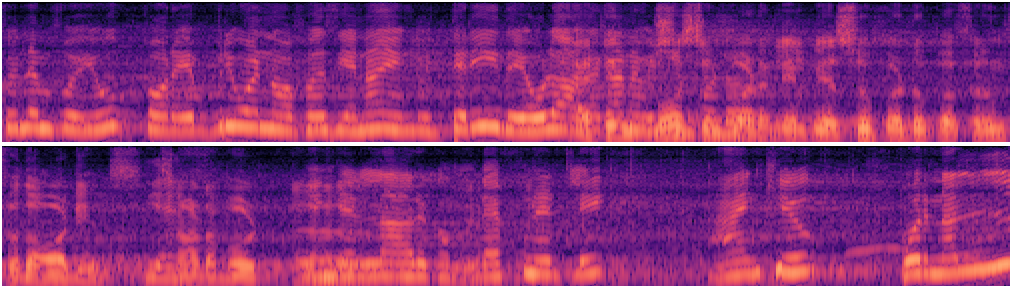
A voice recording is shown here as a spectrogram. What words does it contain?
film for you for every one of us ஏன்னா எங்களுக்கு தெரியுது எவ்வளோ அழகான திங்க் விஷயம் most importantly it'll be a super duper film for the audience. It's not about எங்க எல்லாருக்கும் டெஃபினெட்லி தேங்க்யூ ஒரு நல்ல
